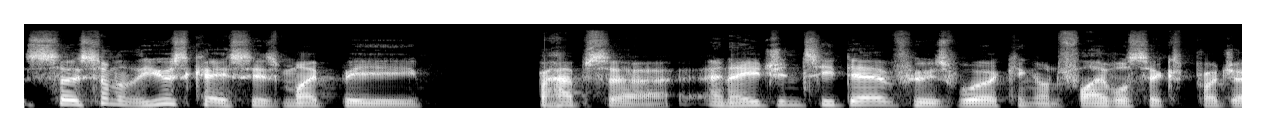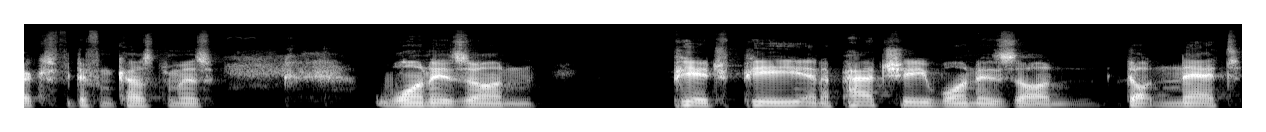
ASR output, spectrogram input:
So, some of the use cases might be perhaps uh, an agency dev who's working on five or six projects for different customers. One is on PHP and Apache, one is on .NET,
